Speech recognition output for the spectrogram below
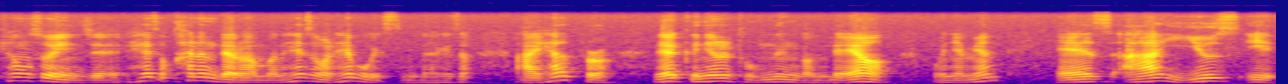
평소에 이제 해석하는 대로 한번 해석을 해보겠습니다. 그래서 I help her 내가 그녀를 돕는 건데요. 뭐냐면 as I use it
